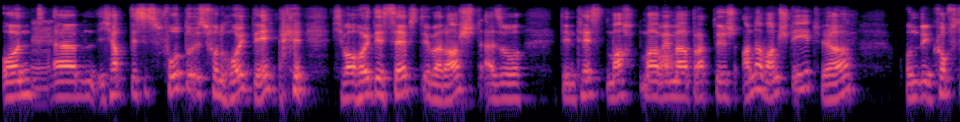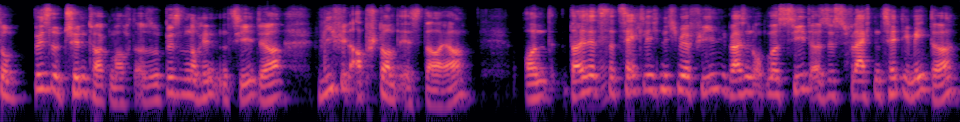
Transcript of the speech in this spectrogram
Und mhm. ähm, ich habe, das ist, Foto ist von heute. ich war heute selbst überrascht. Also den Test macht man, wow. wenn man praktisch an der Wand steht, ja, und den Kopf so ein bisschen Chin-Tuck macht, also ein bisschen nach hinten zieht, ja. Wie viel Abstand ist da, ja? Und da ist jetzt tatsächlich nicht mehr viel. Ich weiß nicht, ob man es sieht. Also es ist vielleicht ein Zentimeter.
